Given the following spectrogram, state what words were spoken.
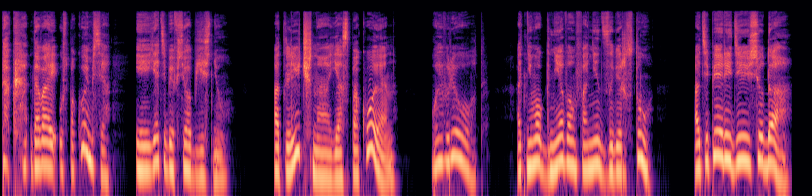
Так, давай успокоимся, и я тебе все объясню. Отлично, я спокоен. Ой, врет. От него гневом фонит за версту. А теперь иди сюда.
